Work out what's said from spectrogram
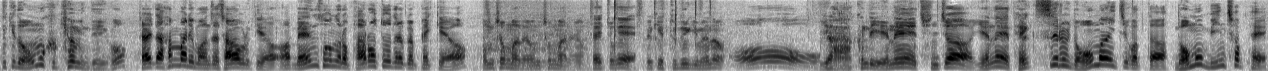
이렇게 너무 극혐인데 이거? 자 일단 한 마리 먼저 잡아볼게요. 어, 맨손으로 바로 두들겨 팰게요. 엄청 많아요 엄청 많아요. 자 이쪽에 이렇게 두들기면은 오야 근데 얘네 진짜 얘네 dex를 너무 많이 찍었다. 너무 민첩해.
